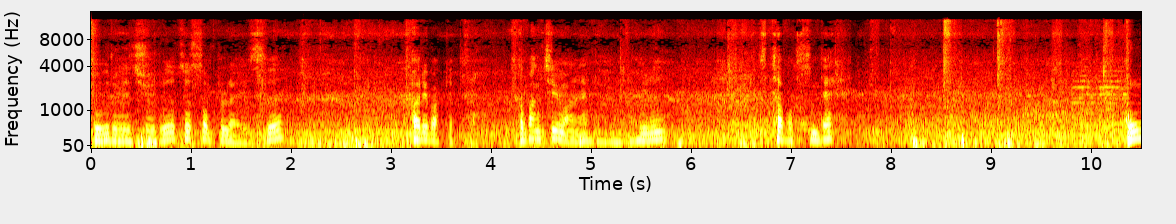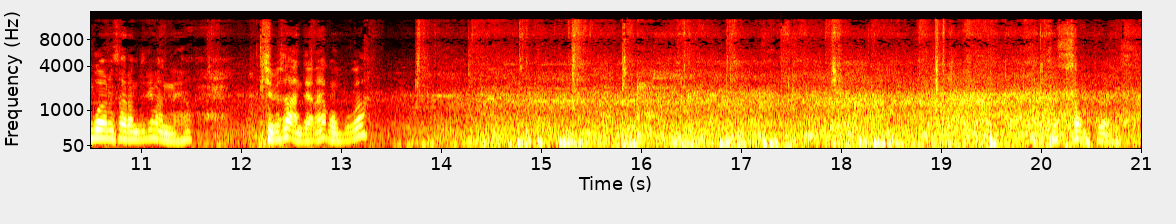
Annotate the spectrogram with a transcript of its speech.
두레주르, 투썸플레이스, 파리바게트. 그 빵집이 많아요. 여기는 스타벅스인데, 공부하는 사람들이 많네요. 집에서 안 되나요, 공부가? 투썸플레이스.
